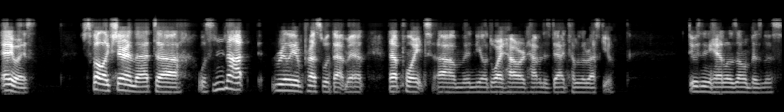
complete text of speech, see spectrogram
Anyways, just felt like sharing that. Uh, was not really impressed with that man, that point, um, and you know Dwight Howard having his dad come to the rescue. Dude's need to handle his own business.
